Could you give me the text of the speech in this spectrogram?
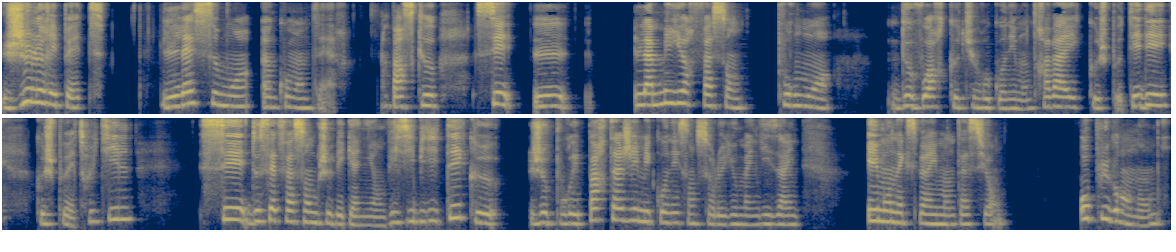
Je le répète, laisse-moi un commentaire parce que c'est la meilleure façon pour moi de voir que tu reconnais mon travail, que je peux t'aider, que je peux être utile. C'est de cette façon que je vais gagner en visibilité, que je pourrai partager mes connaissances sur le Human Design et mon expérimentation au plus grand nombre.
